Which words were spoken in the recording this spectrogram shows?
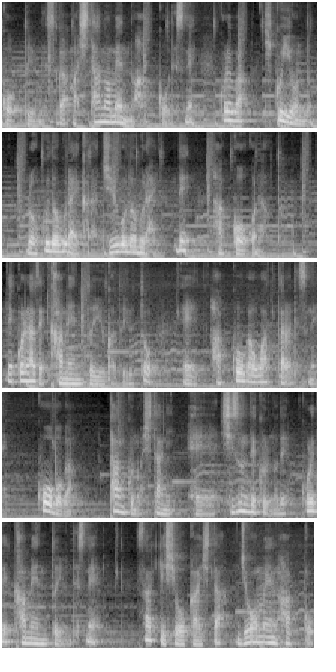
酵というんですが、まあ、下の面の発酵ですね。これは低い温度6度ぐらいから15度ぐらいで発酵を行うと。でこれなぜ仮面というかというと、えー、発酵が終わったらですね酵母がタンクの下に、えー、沈んでくるのでこれで仮面というんですね。さっき紹介した上面発酵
